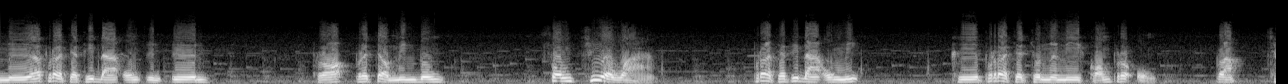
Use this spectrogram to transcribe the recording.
เหนือพระราชธิดาองค์อื่น ๆ เพราะพระเจ้ามินดุง ทรงเชื่อว่า พระราชธิดาองค์นี้ คือพระราชชนนีของพระองค์ กลับช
